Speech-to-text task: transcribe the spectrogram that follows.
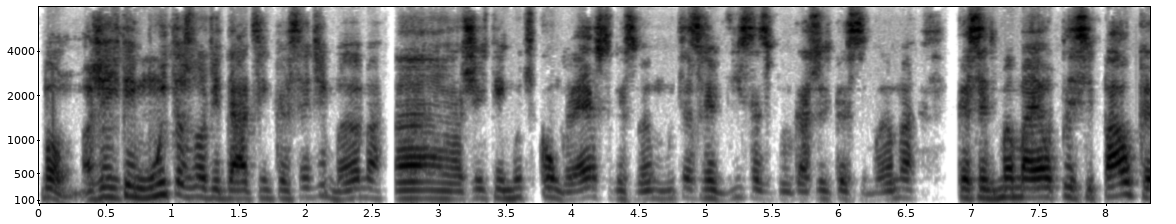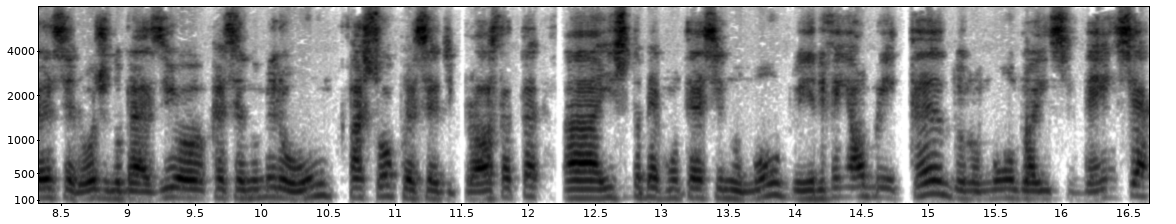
Bom, a gente tem muitas novidades em câncer de mama, a gente tem muitos congressos de câncer de mama, muitas revistas e publicações de câncer de mama. Câncer de mama é o principal câncer hoje no Brasil, é o câncer número um, passou o câncer de próstata. Isso também acontece no mundo e ele vem aumentando no mundo a incidência.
